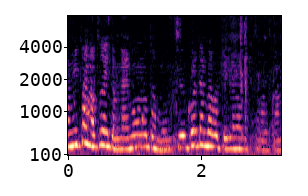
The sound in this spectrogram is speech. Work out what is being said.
আমি তো নতো যাইতাম না আমি অনুতাম গোটাম বা করতে আমার কাম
